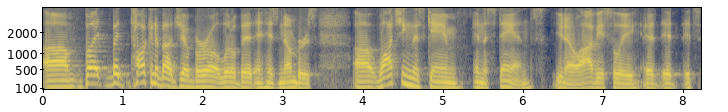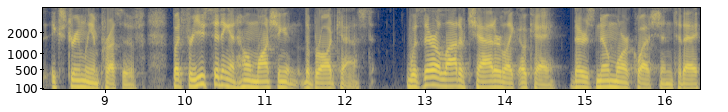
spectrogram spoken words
Um, but but talking about Joe Burrow a little bit and his numbers, uh, watching this game in the stands, you know, obviously it, it it's extremely impressive. But for you sitting at home watching the broadcast, was there a lot of chatter like, okay, there's no more question today.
